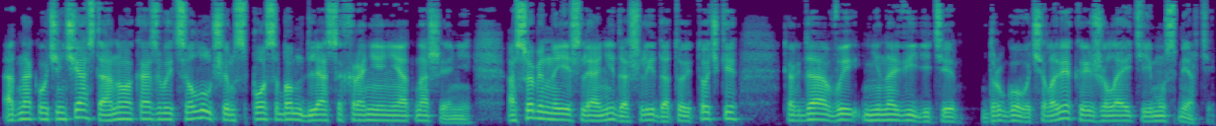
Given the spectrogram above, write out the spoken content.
Однако очень часто оно оказывается лучшим способом для сохранения отношений, особенно если они дошли до той точки, когда вы ненавидите другого человека и желаете ему смерти.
